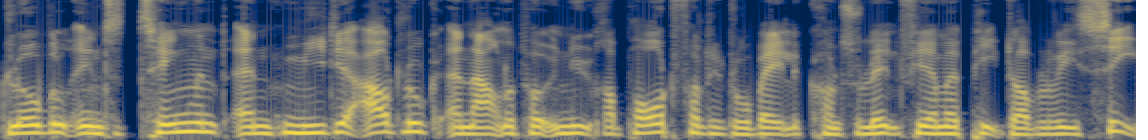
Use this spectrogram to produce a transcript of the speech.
Global Entertainment and Media Outlook er navnet på en ny rapport fra det globale konsulentfirma PwC,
